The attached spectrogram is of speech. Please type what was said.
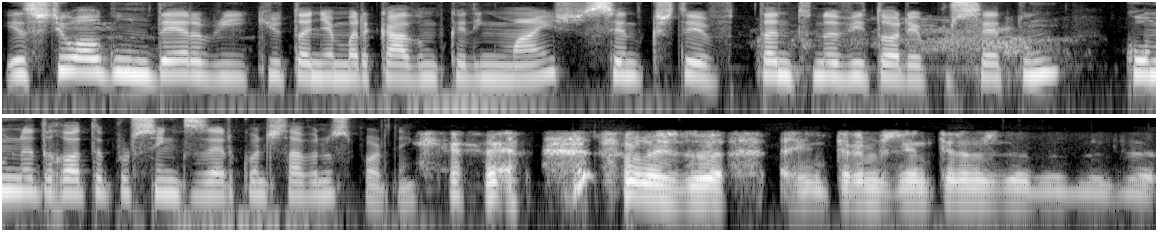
Existiu algum derby que o tenha marcado um bocadinho mais, sendo que esteve tanto na vitória por 7-1 como na derrota por 5-0 quando estava no Sporting? São as duas. Em termos, em termos de, de, de,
